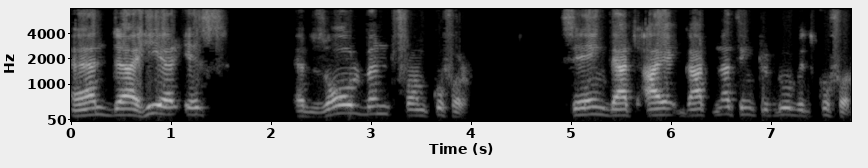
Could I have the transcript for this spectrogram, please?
And uh, here is absolvement from kufr, saying that I got nothing to do with kufr.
